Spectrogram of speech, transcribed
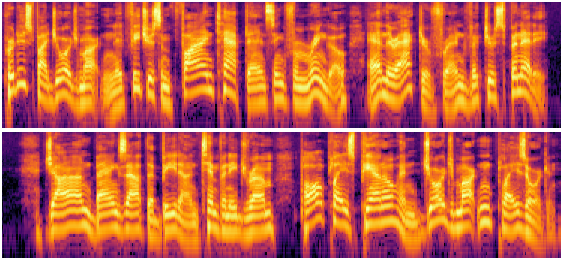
Produced by George Martin, it features some fine tap dancing from Ringo and their actor friend Victor Spinetti. John bangs out the beat on timpani drum, Paul plays piano, and George Martin plays organ.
